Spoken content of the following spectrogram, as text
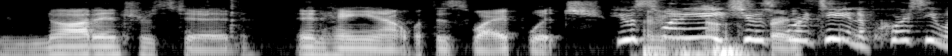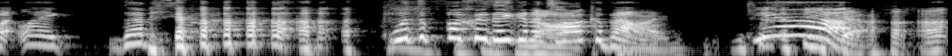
not interested in hanging out with his wife, which He was I mean, 28. She was 14. Of course he went. Like, that's. what the fuck are they going to talk about? fine. Yeah.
